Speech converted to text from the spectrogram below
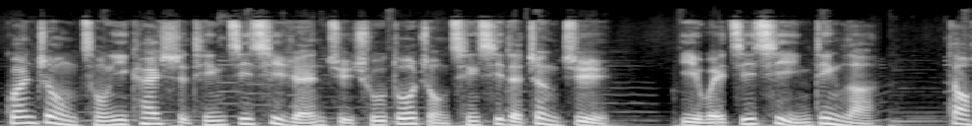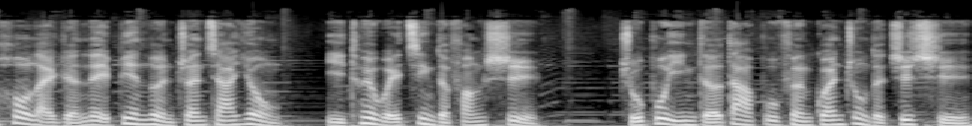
观众从一开始听机器人举出多种清晰的证据，以为机器赢定了，到后来人类辩论专家用以退为进的方式，逐步赢得大部分观众的支持。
